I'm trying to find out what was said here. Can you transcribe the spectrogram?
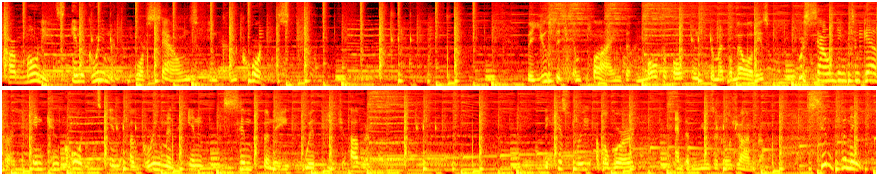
harmonious, in agreement, or sounds in concordance. The usage implying that multiple instrumental melodies were sounding together, in concordance, in agreement, in symphony with each other. The history of a word and a musical genre. Symphony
